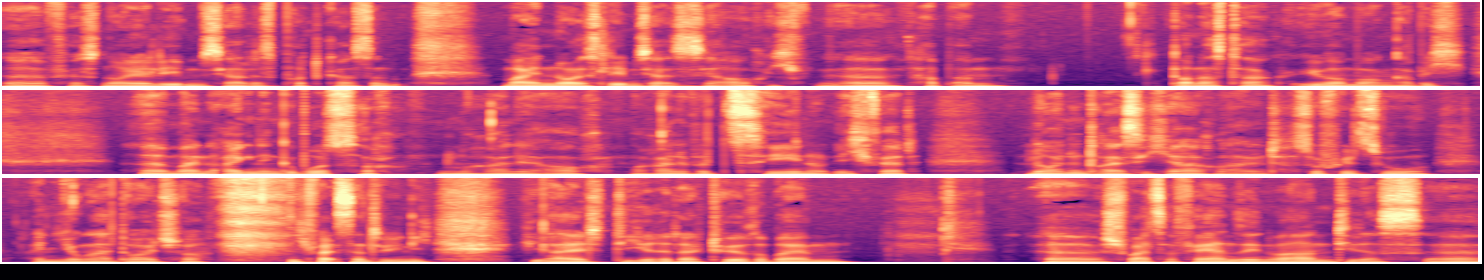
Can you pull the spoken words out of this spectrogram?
äh, fürs neue Lebensjahr des Podcasts? Und mein neues Lebensjahr ist es ja auch. Ich äh, habe am Donnerstag, übermorgen, habe ich äh, meinen eigenen Geburtstag. Mareile auch. Mareile wird 10 und ich werde 39 Jahre alt. So viel zu ein junger Deutscher. Ich weiß natürlich nicht, wie alt die Redakteure beim äh, Schweizer Fernsehen waren, die das äh,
